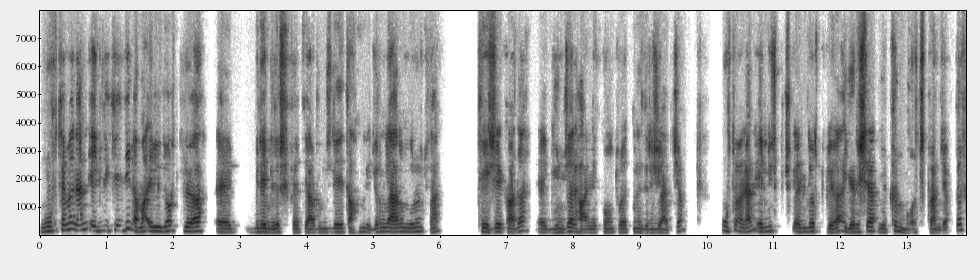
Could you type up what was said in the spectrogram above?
Muhtemelen 52 değil ama 54 kiloya e, binebilir Ferit Yardımcı diye tahmin ediyorum. Yarın bunu lütfen TJK'da e, güncel halini kontrol etmenizi rica edeceğim. Muhtemelen 53,5-54 kiloya yarışa yakın bu açıklanacaktır.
